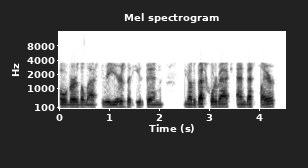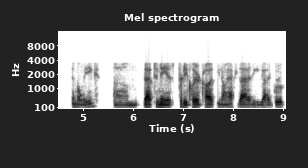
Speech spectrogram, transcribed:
over the last three years that he's been, you know, the best quarterback and best player in the league. Um, that to me is pretty clear cut. You know, after that, I think you got a group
